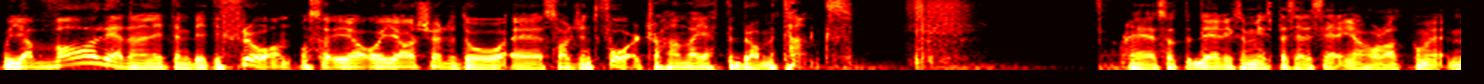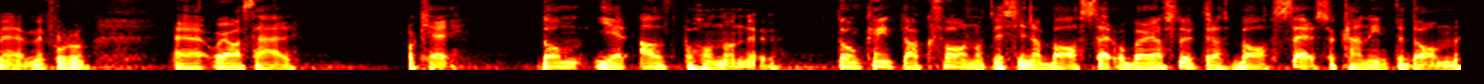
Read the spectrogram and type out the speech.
Och jag var redan en liten bit ifrån och, så, jag, och jag körde då eh, Sergeant Ford så han var jättebra med tanks. Eh, så det är liksom min specialisering. Jag har hållit på med, med, med fordon. Eh, och jag var så här, okej. Okay, de ger allt på honom nu. De kan inte ha kvar något vid sina baser och börjar sluta deras baser så kan inte de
